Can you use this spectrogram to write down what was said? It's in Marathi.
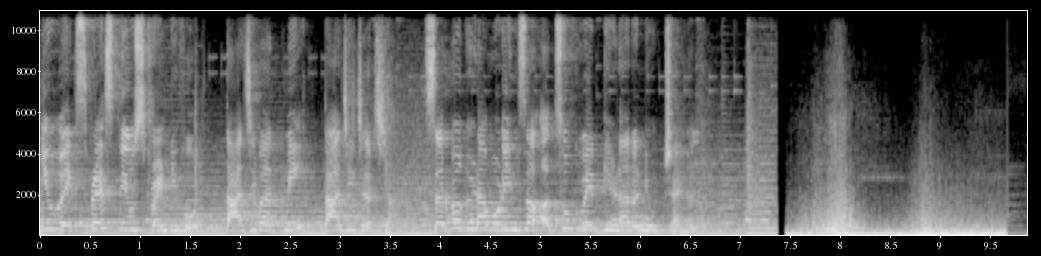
New express news twenty four. ताजी बातमी ताजी चर्चा. सर्व घडामोडींचा अचूक वेध घेणारं न्यूज चॅनल.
